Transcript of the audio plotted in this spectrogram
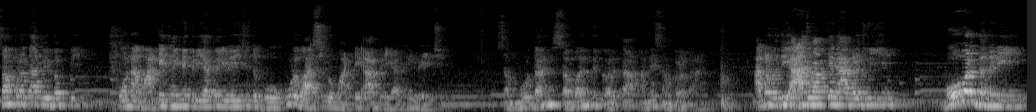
સંપ્રદાન વિભક્તિ કોના માટે થઈને ક્રિયા કરી રહી છે? તો ગોકુળવાસીઓ માટે આ ક્રિયા થઈ રહી છે. સંબોધન, સંબંધ, કરતા અને સંપ્રદાન આગળ વધી, આ જ વાક્યને આગળ જોઈએ. ગોવર્ધનને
